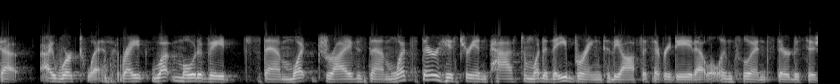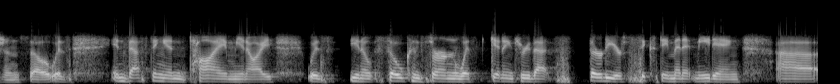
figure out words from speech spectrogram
that I worked with, right? What motivates them? What drives them? What's their history and past, and what do they bring to the office every day that will influence their decisions? So it was investing in time. You know, I was you know so concerned with getting through that 30 or 60 minute meeting. Uh,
